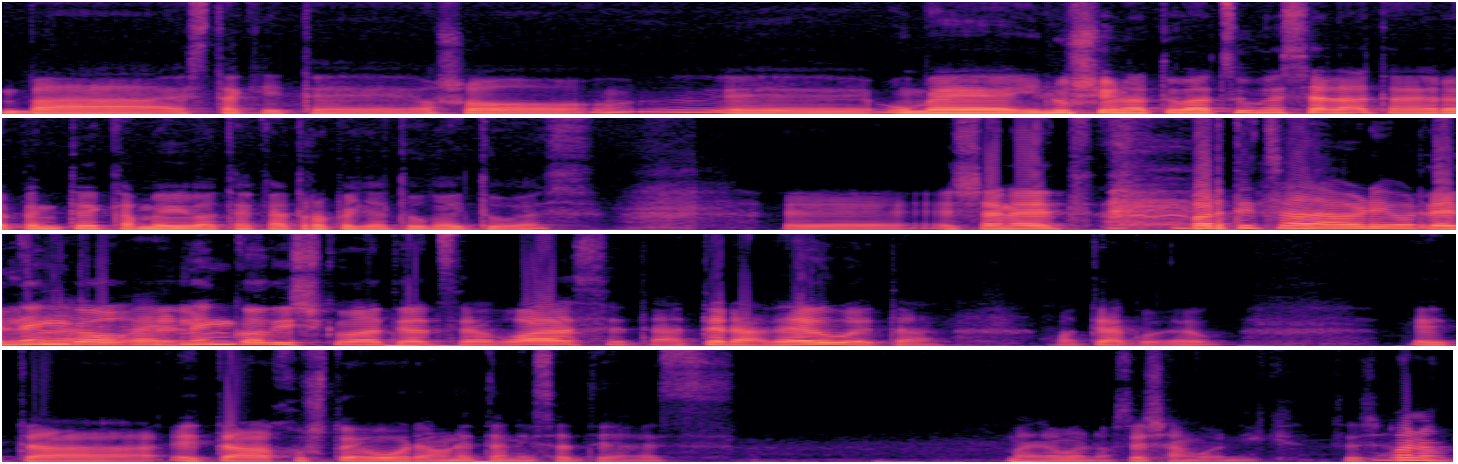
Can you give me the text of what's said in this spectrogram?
ba, ez dakit, e, oso e, ume ilusionatu batzu bezala, eta errepente kamei batek atropellatu gaitu, ez? E, esanet, Bortitza da hori, bortitza. lehenengo, bai. lehenengo disko ateatzea goaz, eta atera deu, eta joateako deu. Eta, eta justo egoera honetan izatea, ez? Baina, bueno, ze esango nik. ze esango. Bueno,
